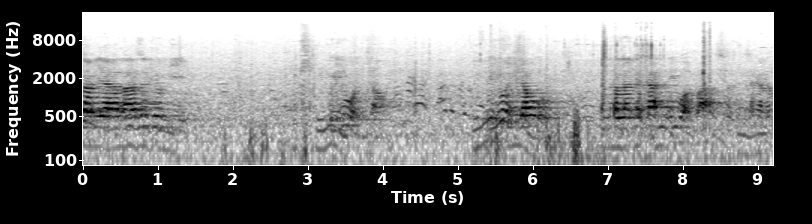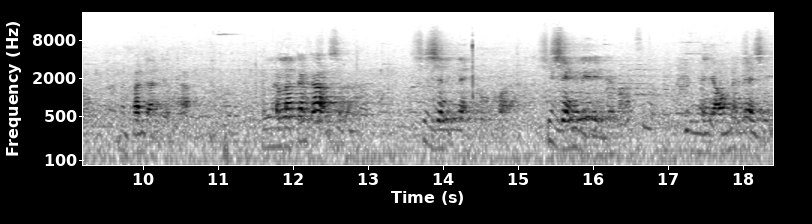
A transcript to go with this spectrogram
စွာဘုရားသာသနာ့ကြီးဝိရောအကြောင်းဝိရောအကြောင်းကလန္တကနေဝပါဆိုတာကလည်းပဋ္ဌာန်းတဲ့အခါကလန္တကဆိုတာရှင်းတဲ့ခေါ်တာရှင်းကလေးတွေထဲမှာအကြောင်းနဲ့ရှင်း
